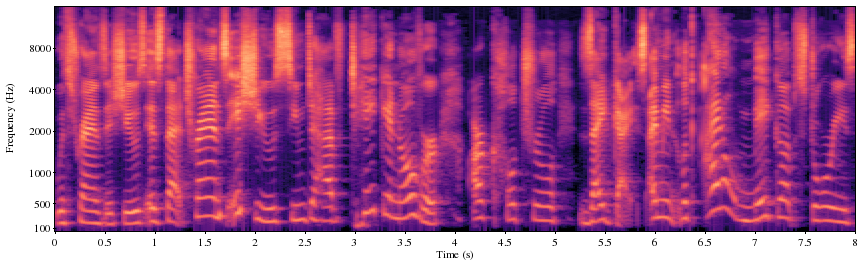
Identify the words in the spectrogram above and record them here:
with trans issues is that trans issues seem to have taken over our cultural zeitgeist. I mean, look, I don't make up stories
